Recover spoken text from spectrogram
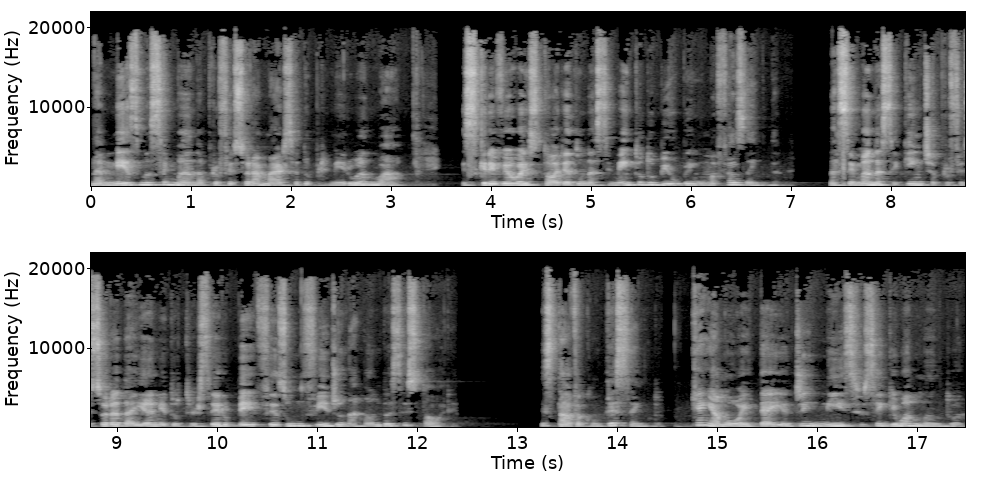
Na mesma semana, a professora Márcia do primeiro ano A Escreveu a história do nascimento do Bilbo em uma fazenda. Na semana seguinte, a professora Daiane do terceiro B fez um vídeo narrando essa história. Estava acontecendo. Quem amou a ideia de início seguiu amando-a,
